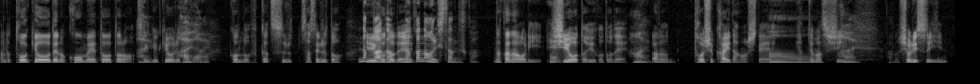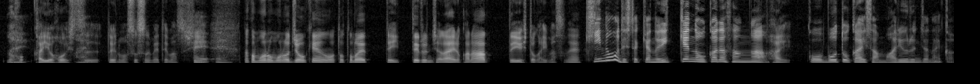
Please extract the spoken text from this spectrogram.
あの東京での公明党との選挙協力もはいはい今度復活するさせるということでな仲直りしたんですか？仲直りしようということではい。あの党首会談をしてやってますし、はいあの処理水のほはい海洋放は出というのも進めてますし、ええええなんかもろもろ条件を整えていってるんじゃないのかなっていう人がいますね。昨日でしたっけ？あの立憲の岡田さんがはい、こう冒頭解散もあり得るんじゃないか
